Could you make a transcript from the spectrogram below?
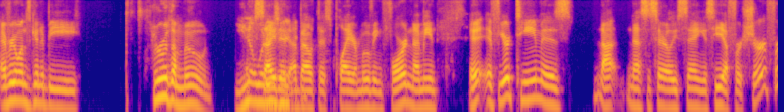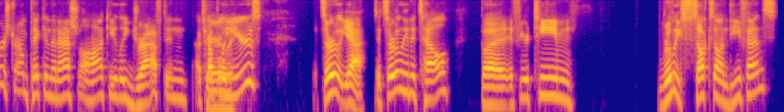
everyone's going to be through the moon you know excited about this player moving forward. And I mean, if your team is not necessarily saying is he a for sure first round pick in the National Hockey League draft in a couple of years, it's early. Yeah, it's early to tell. But if your team really sucks on defense,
